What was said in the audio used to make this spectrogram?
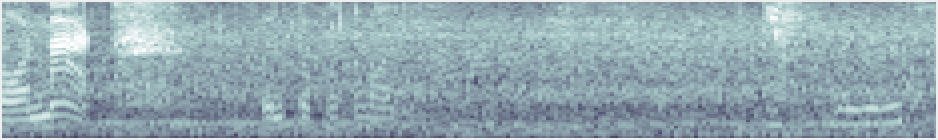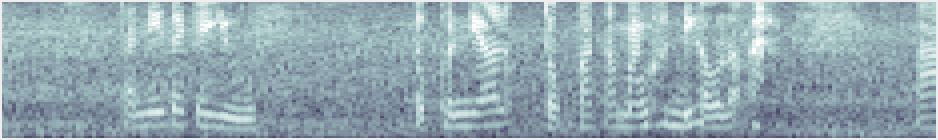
ร้อนมากฝนตกแล้วก็ร้อนไม่รู้ตอนนี้ก็จะอยู่ตกคนเดียวแล้วตกปลากระมังคนเดียวแล้ว ปลา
